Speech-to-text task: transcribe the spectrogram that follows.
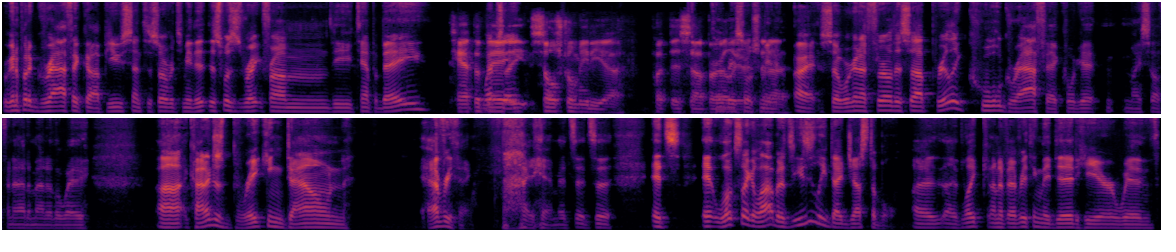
we're gonna put a graphic up. You sent this over to me. This was right from the Tampa Bay Tampa Bay website? social media put this up Tampa Bay earlier. social media. All right, so we're gonna throw this up. Really cool graphic. We'll get myself and Adam out of the way. Uh, kind of just breaking down everything by him. It's it's a it's it looks like a lot, but it's easily digestible. I, like kind of everything they did here with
